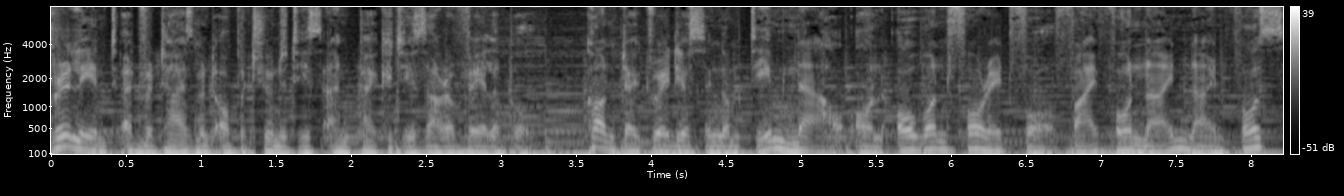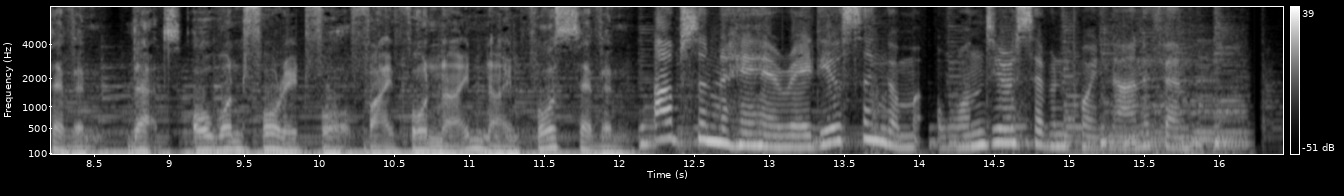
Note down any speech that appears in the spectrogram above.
Brilliant advertisement opportunities and packages are available. Contact Radio Singham team now on 01484 549 947. That's 01484 549 947. आप सुन रहे हैं रेडियो संगम 107.9 एफएम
